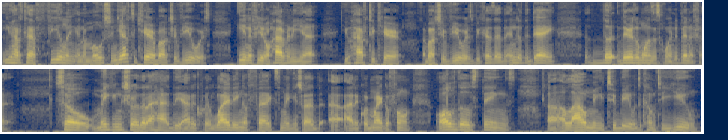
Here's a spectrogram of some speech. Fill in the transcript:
You have to have feeling and emotion. You have to care about your viewers, even if you don't have any yet. You have to care about your viewers because at the end of the day, the, they're the ones that's going to benefit. So making sure that I had the adequate lighting effects, making sure I had the adequate microphone, all of those things uh, allow me to be able to come to you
